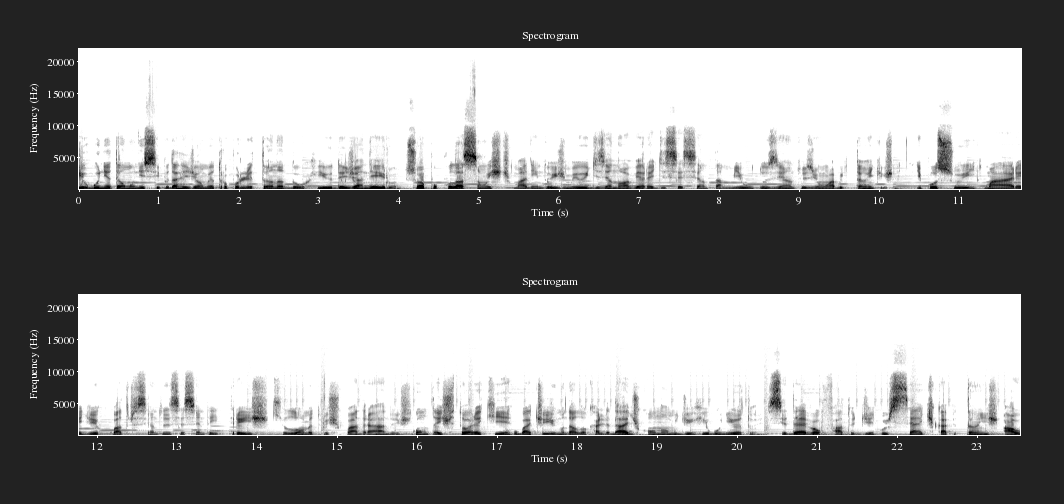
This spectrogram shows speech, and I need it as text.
Rio Bonito é um município da região metropolitana do Rio de Janeiro. Sua população estimada em 2019 era de 60.201 habitantes e possui uma área de 463 quilômetros quadrados. Conta a história que o batismo da localidade com o nome de Rio Bonito se deve ao fato de os sete capitães, ao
